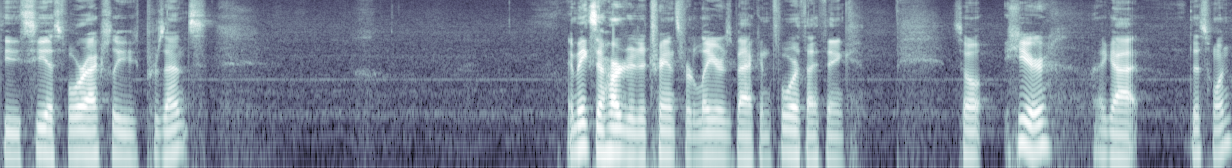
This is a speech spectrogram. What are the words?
the CS4 actually presents. It makes it harder to transfer layers back and forth, I think. So here, I got this one.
